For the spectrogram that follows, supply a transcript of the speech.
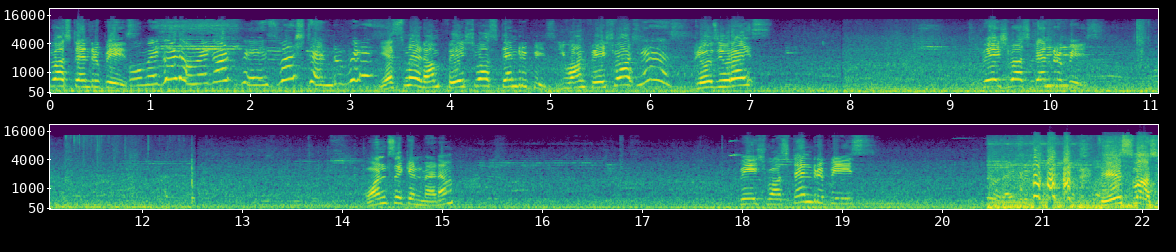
Face wash 10 rupees. Oh my god, oh my god, face wash 10 rupees? Yes, madam. Face wash 10 rupees. You want face wash? Yes. Close your eyes. Face wash 10 rupees. One second, madam. Face wash 10 rupees. Face wash,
